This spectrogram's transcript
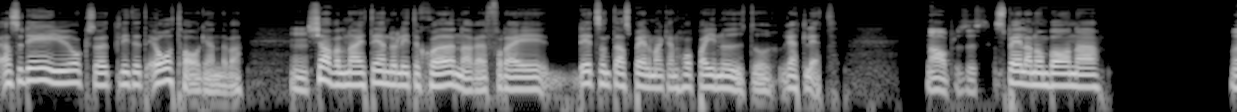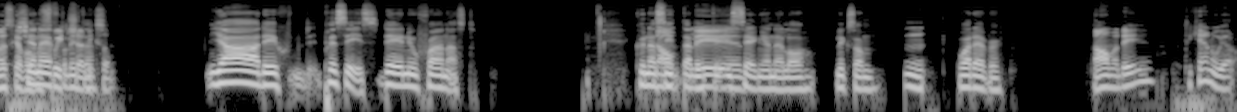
alltså det är ju också ett litet åtagande va. Mm. Shovel Knight är ändå lite skönare för dig. Det är ett sånt där spel man kan hoppa in och ut ur rätt lätt. Ja, precis. Spela någon bana, jag ska vara på switchen lite. liksom. Ja, det är, precis. Det är nog skönast. Kunna Ja, sitta lite i är- sängen eller liksom Mm. whatever. Ja, men det, det kan jag nog göra.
